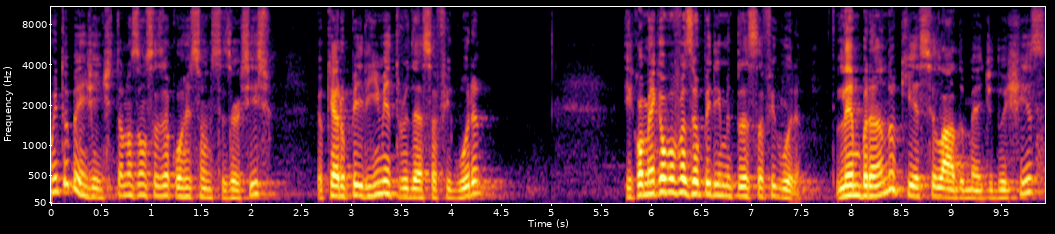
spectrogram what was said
Muito bem, gente. Então nós vamos fazer a correção desse exercício. Eu quero o perímetro dessa figura. E como é que eu vou fazer o perímetro dessa figura? Lembrando que esse lado mede 2x,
